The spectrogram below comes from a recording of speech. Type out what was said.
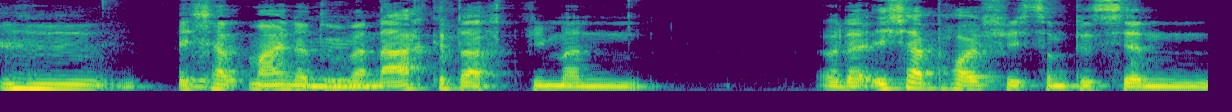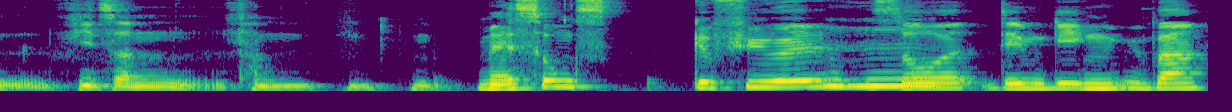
Mhm. Ich habe mal darüber mhm. nachgedacht, wie man oder ich habe häufig so ein bisschen wie so ein Vermessungsgefühl mhm. so dem gegenüber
